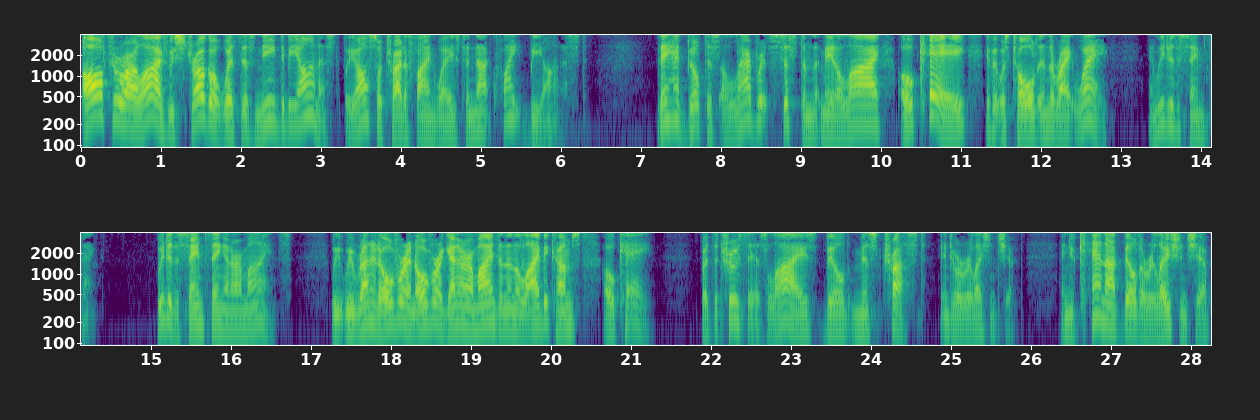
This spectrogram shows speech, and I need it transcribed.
all through our lives we struggle with this need to be honest, but we also try to find ways to not quite be honest. They had built this elaborate system that made a lie okay if it was told in the right way. And we do the same thing. We do the same thing in our minds. We, we run it over and over again in our minds, and then the lie becomes okay. But the truth is, lies build mistrust into a relationship. And you cannot build a relationship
